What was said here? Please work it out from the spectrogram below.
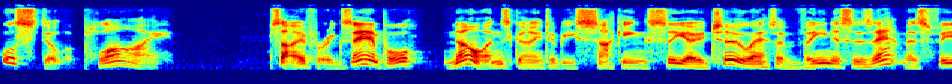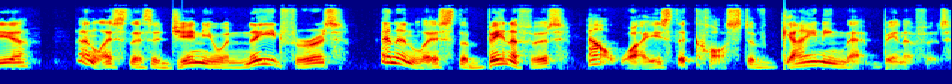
will still apply. So, for example, no one's going to be sucking CO2 out of Venus's atmosphere unless there's a genuine need for it and unless the benefit outweighs the cost of gaining that benefit.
